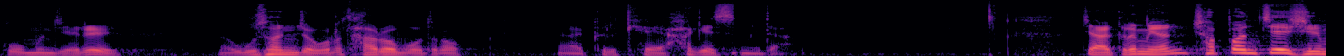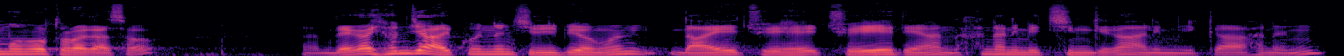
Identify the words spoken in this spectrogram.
그 문제를 우선적으로 다뤄보도록 그렇게 하겠습니다. 자 그러면 첫 번째 질문으로 돌아가서 내가 현재 앓고 있는 질병은 나의 죄, 죄에 대한 하나님의 징계가 아닙니까 하는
